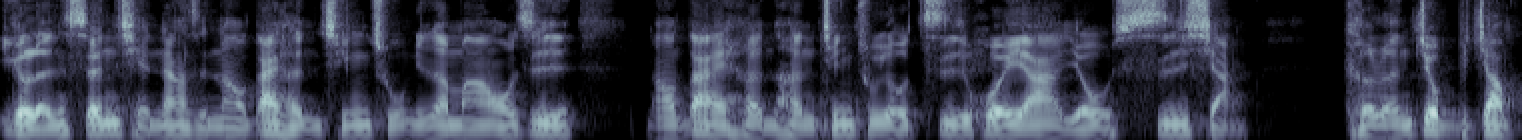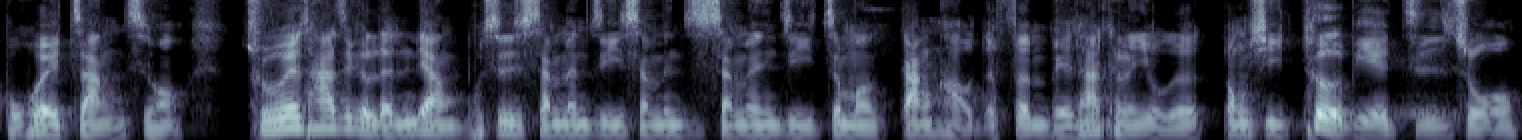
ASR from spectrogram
一个人生前那样子，脑袋很清楚，你知道吗？或是脑袋很很清楚，有智慧啊，有思想，可能就比较不会这样子哦。除非他这个能量不是三分之一、三分之三分之一这么刚好的分配，他可能有个东西特别执着，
